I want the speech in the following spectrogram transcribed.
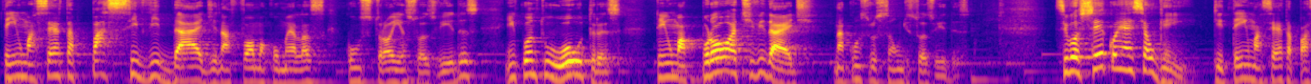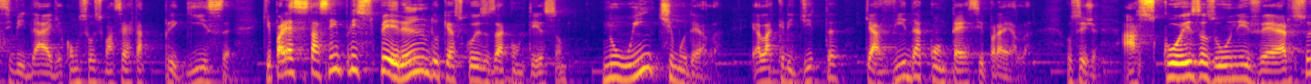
têm uma certa passividade na forma como elas constroem as suas vidas, enquanto outras têm uma proatividade na construção de suas vidas. Se você conhece alguém que tem uma certa passividade, como se fosse uma certa preguiça, que parece estar sempre esperando que as coisas aconteçam, no íntimo dela, ela acredita que a vida acontece para ela. Ou seja, as coisas, o universo,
